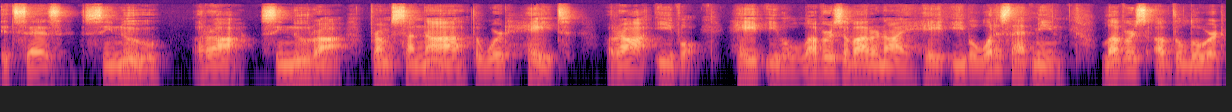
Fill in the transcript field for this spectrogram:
it says Sinu Ra, Sinu Ra. From Sana, the word hate, Ra, evil hate evil. Lovers of Adonai hate evil. What does that mean? Lovers of the Lord.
